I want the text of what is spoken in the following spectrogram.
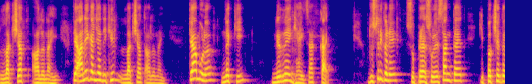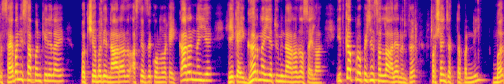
लक्षात आलं नाही. ते अनेकांच्या देखील लक्षात आलं नाही. त्यामुळं नक्की निर्णय घ्यायचा काय? दुसरीकडे सुप्रिया सुळे सांगतायत की पक्ष तर साहेबांनी स्थापन केलेला आहे. पक्षामध्ये नाराज असण्याचं कोणाला काही कारण नाही आहे हे काही घर नाही आहे तुम्ही नाराज असायला. इतका प्रोफेशनल सल्ला आल्यानंतर प्रशांत जगतापांनी मग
